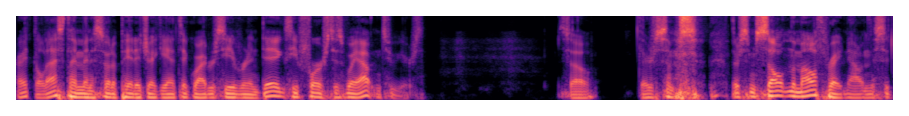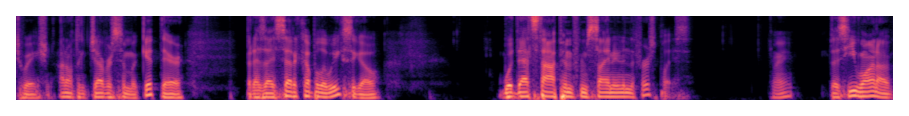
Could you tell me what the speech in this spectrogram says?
right? The last time Minnesota paid a gigantic wide receiver in Diggs, he forced his way out in two years. So there's some there's some salt in the mouth right now in this situation. I don't think Jefferson would get there, but as I said a couple of weeks ago, would that stop him from signing in the first place? Right? Does he want a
